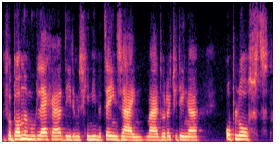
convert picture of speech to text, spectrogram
verbanden moet leggen die er misschien niet meteen zijn. Maar doordat je dingen oplost,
